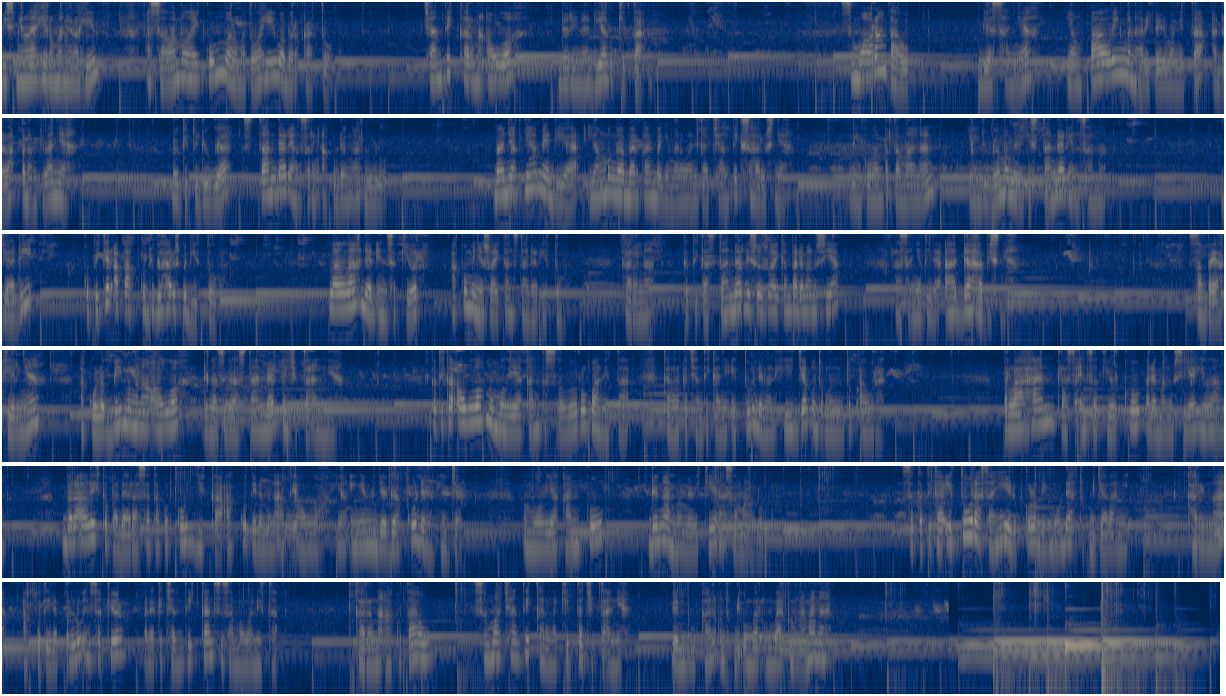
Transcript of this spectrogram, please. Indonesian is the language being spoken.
Bismillahirrahmanirrahim. Assalamualaikum warahmatullahi wabarakatuh. Cantik karena Allah dari Nadia Lukita. Semua orang tahu Biasanya yang paling menarik dari wanita adalah penampilannya. Begitu juga standar yang sering aku dengar dulu Banyaknya media yang menggambarkan bagaimana wanita cantik seharusnya Lingkungan pertemanan yang juga memiliki standar yang sama jadi, kupikir apa aku juga harus begitu. Lelah dan insecure, aku menyesuaikan standar itu. Karena ketika standar disesuaikan pada manusia, rasanya tidak ada habisnya. Sampai akhirnya, aku lebih mengenal Allah dengan segala standar penciptaannya. Ketika Allah memuliakan ke seluruh wanita karena kecantikannya itu dengan hijab untuk menutup aurat. Perlahan rasa insecureku pada manusia hilang, beralih kepada rasa takutku jika aku tidak menaati Allah yang ingin menjagaku dengan hijab, memuliakanku dengan memiliki rasa malu. Seketika itu rasanya hidupku lebih mudah untuk dijalani, karena aku tidak perlu insecure pada kecantikan sesama wanita. Karena aku tahu, semua cantik karena kita ciptaannya, dan bukan untuk diumbar-umbar ke mana-mana.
